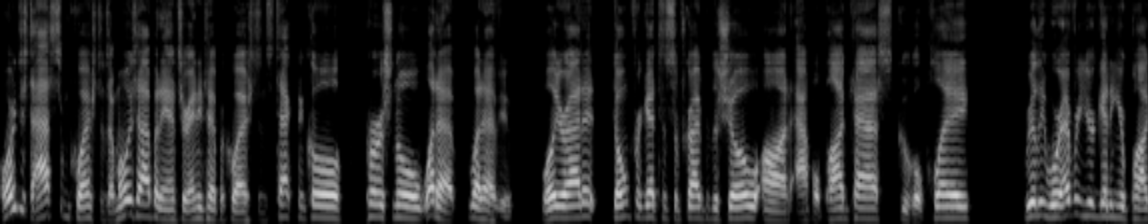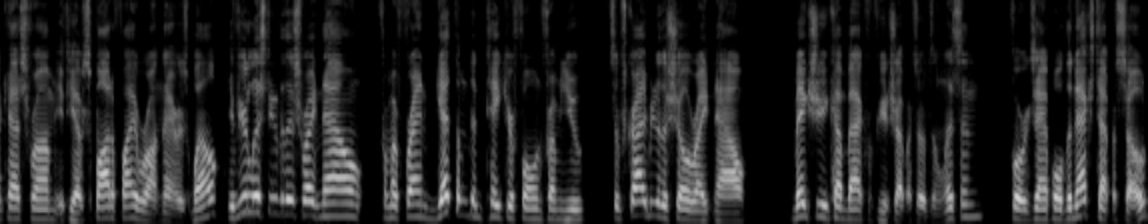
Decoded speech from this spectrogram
or just ask some questions. I'm always happy to answer any type of questions, technical, personal, whatever, what have you. While you're at it, don't forget to subscribe to the show on Apple Podcasts, Google Play, really wherever you're getting your podcast from. If you have Spotify, we're on there as well. If you're listening to this right now from a friend, get them to take your phone from you, subscribe to the show right now. Make sure you come back for future episodes and listen. For example, the next episode,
